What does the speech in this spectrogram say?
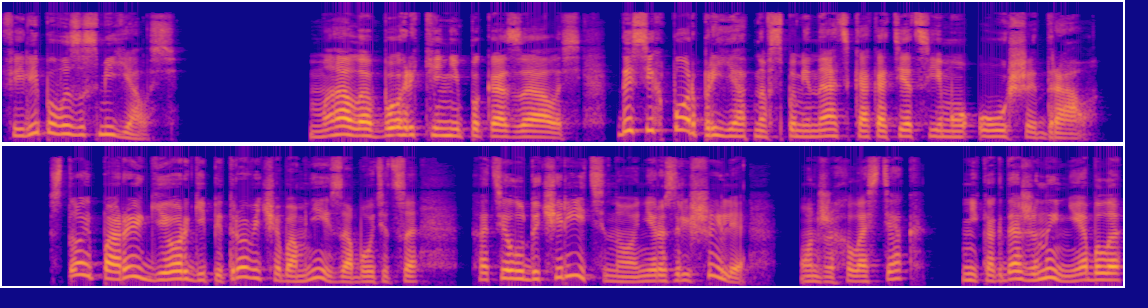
Филиппова засмеялась. Мало Борьке не показалось. До сих пор приятно вспоминать, как отец ему уши драл. С той поры Георгий Петрович обо мне и заботится. Хотел удочерить, но не разрешили. Он же холостяк. Никогда жены не было,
